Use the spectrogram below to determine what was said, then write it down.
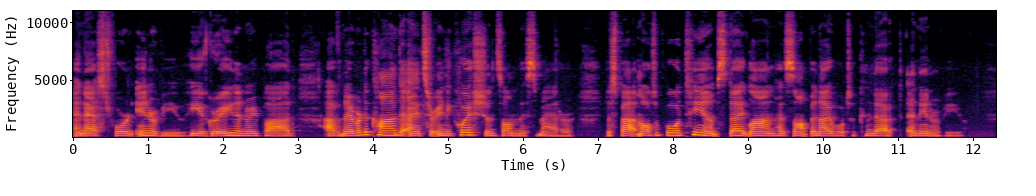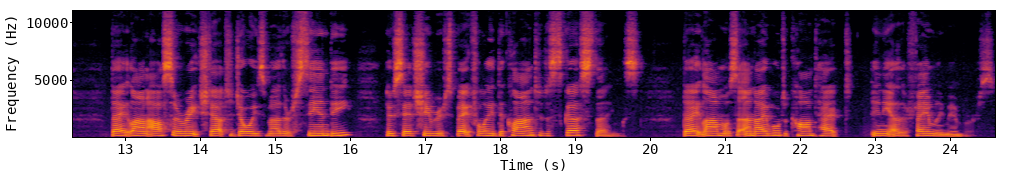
and asked for an interview. He agreed and replied, I've never declined to answer any questions on this matter. Despite multiple attempts, Dateline has not been able to conduct an interview. Dateline also reached out to Joey's mother, Cindy, who said she respectfully declined to discuss things. Dateline was unable to contact any other family members.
